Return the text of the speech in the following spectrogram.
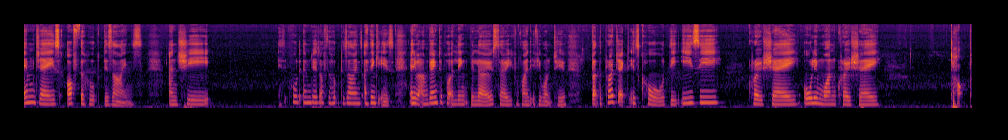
MJ's Off the Hook Designs. And she is it called MJ's Off the Hook Designs? I think it is. Anyway, I'm going to put a link below so you can find it if you want to. But the project is called the Easy Crochet All-in-One Crochet Top,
